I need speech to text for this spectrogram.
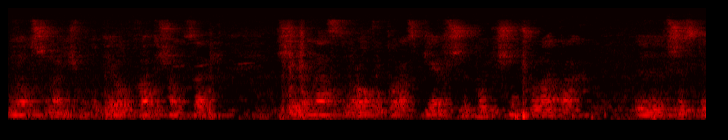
nie otrzymaliśmy. Dopiero w 2017 roku po raz pierwszy po 10 latach wszystkie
